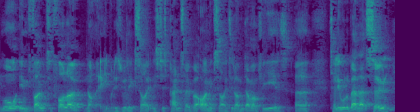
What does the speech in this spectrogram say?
More info to follow. Not that anybody's really excited, it's just Panto, but I'm excited. I haven't done one for years. Uh, tell you all about that soon.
